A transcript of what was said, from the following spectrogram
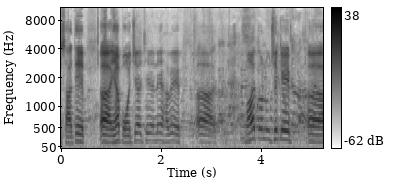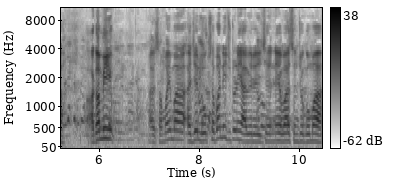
સાથે અહીંયા પહોંચ્યા છે અને હવે મહત્વનું છે કે આગામી સમયમાં જે લોકસભાની ચૂંટણી આવી રહી છે અને એવા સંજોગોમાં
